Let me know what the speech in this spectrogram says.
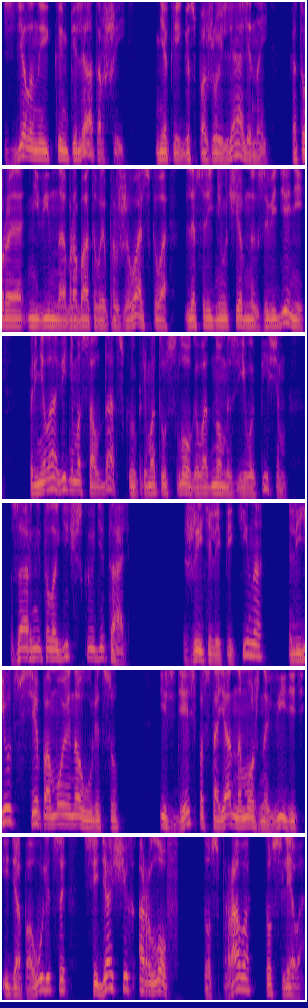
сделанный компиляторшей, некой госпожой Лялиной, которая, невинно обрабатывая Проживальского для среднеучебных заведений, приняла, видимо, солдатскую прямоту слога в одном из его писем за орнитологическую деталь. Жители Пекина льют все помои на улицу, и здесь постоянно можно видеть, идя по улице, сидящих орлов — то справа, то слева.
